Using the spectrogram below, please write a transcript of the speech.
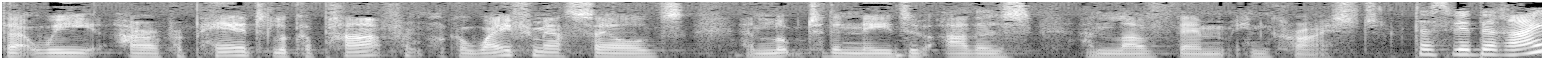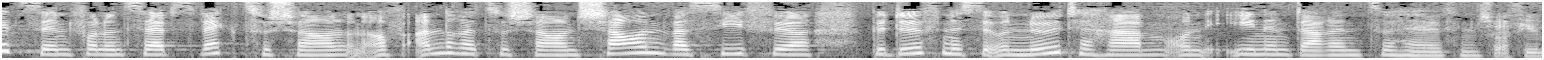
that we are prepared to look apart from, look away from ourselves and look to the needs of others and love them in Christ. dass wir bereit sind, von uns selbst wegzuschauen und auf andere zu schauen, schauen, was sie für Bedürfnisse und Nöte haben und ihnen darin zu helfen. So if, you,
